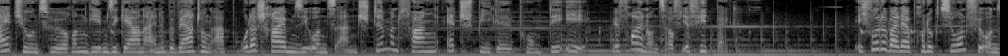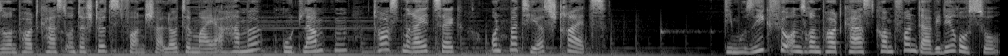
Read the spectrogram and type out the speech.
iTunes hören, geben Sie gerne eine Bewertung ab oder schreiben Sie uns an stimmenfang.spiegel.de. Wir freuen uns auf Ihr Feedback. Ich wurde bei der Produktion für unseren Podcast unterstützt von Charlotte Meyer-Hamme, Ruth Lampen, Thorsten Reitzek und Matthias Streitz. Die Musik für unseren Podcast kommt von Davide Russo.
